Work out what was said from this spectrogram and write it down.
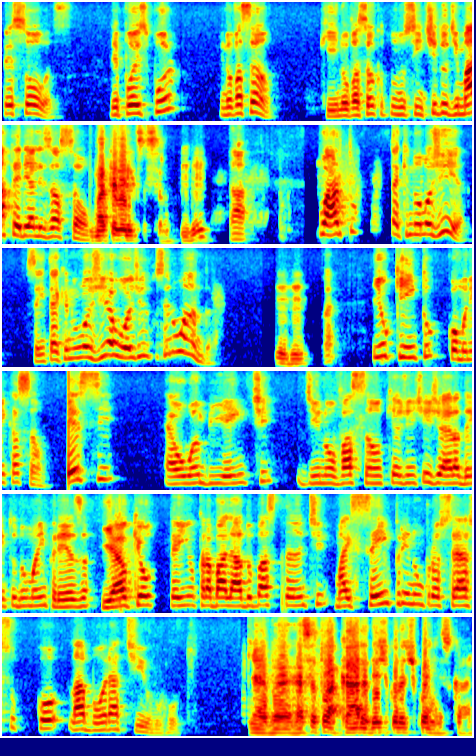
pessoas. Depois por inovação. Que inovação no sentido de materialização. Materialização. Uhum. Tá. Quarto, tecnologia. Sem tecnologia, hoje você não anda. Uhum. Né? E o quinto, comunicação. Esse é o ambiente de inovação que a gente gera dentro de uma empresa e é o que eu tenho trabalhado bastante, mas sempre num processo colaborativo, Hulk. É, essa é a tua cara desde quando eu te conheço, cara.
